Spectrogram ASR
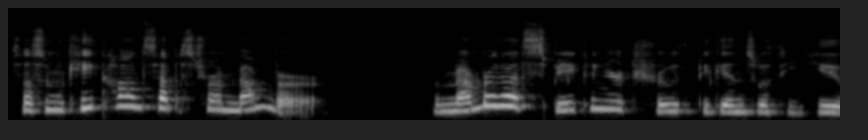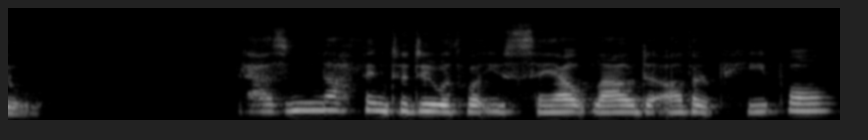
So, some key concepts to remember. Remember that speaking your truth begins with you. It has nothing to do with what you say out loud to other people.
